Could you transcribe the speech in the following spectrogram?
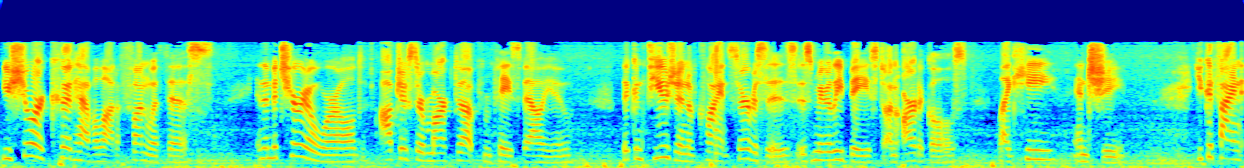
You sure could have a lot of fun with this. In the material world, objects are marked up from face value. The confusion of client services is merely based on articles like he and she. You could find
